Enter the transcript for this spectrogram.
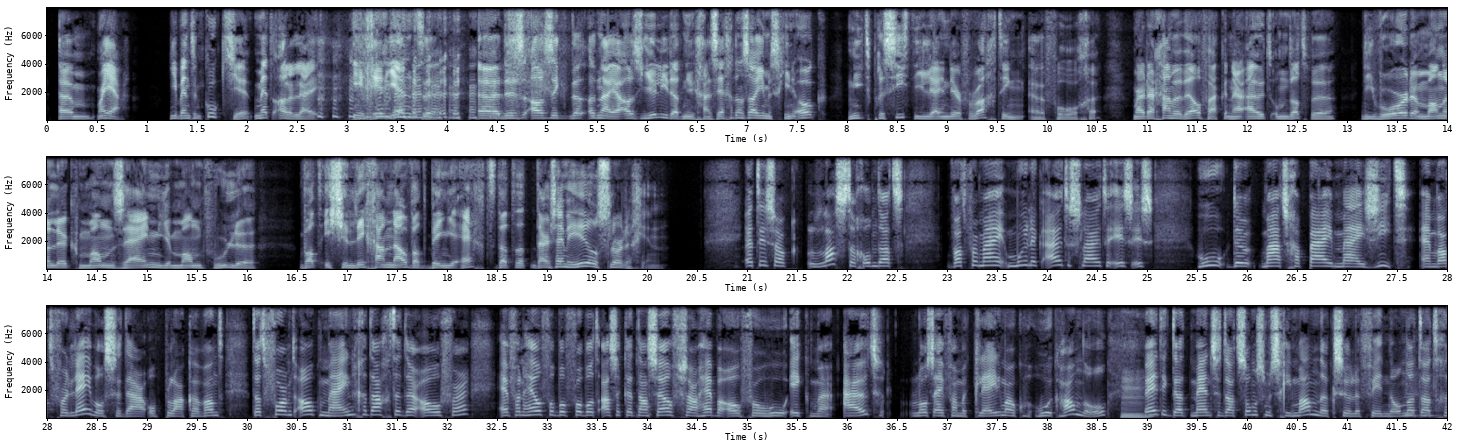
Ehm, maar ja, je bent een koekje met allerlei ingrediënten. Eh, dus als, ik dat, nou ja, als jullie dat nu gaan zeggen, dan zal je misschien ook niet precies die lijn der verwachting eh, volgen. Maar daar gaan we wel vaak naar uit, omdat we die woorden mannelijk, man zijn, je man voelen. Wat is je lichaam nou? Wat ben je echt? Dat, dat, daar zijn we heel slordig in. Het is ook lastig, omdat wat voor mij moeilijk uit te sluiten is, is hoe de maatschappij mij ziet en wat voor labels ze daarop plakken. Want dat vormt ook mijn gedachten daarover. En van heel veel bijvoorbeeld, als ik het dan zelf zou hebben over hoe ik me uit, los even van mijn kleding, maar ook hoe ik handel, weet ik dat mensen dat soms misschien mannelijk zullen vinden, omdat dat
